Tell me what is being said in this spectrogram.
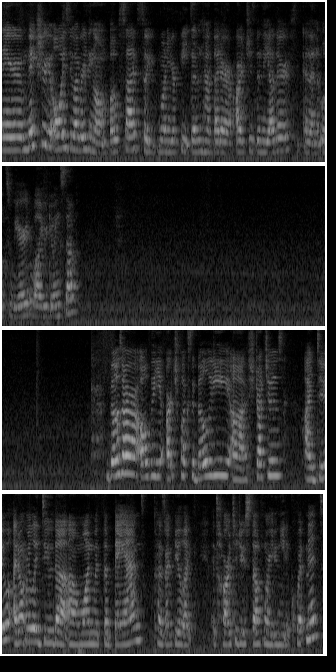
And make sure you always do everything on both sides so one of your feet doesn't have better arches than the other and then it looks weird while you're doing stuff. Those are all the arch flexibility uh, stretches I do. I don't really do the um, one with the band because I feel like it's hard to do stuff where you need equipment.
